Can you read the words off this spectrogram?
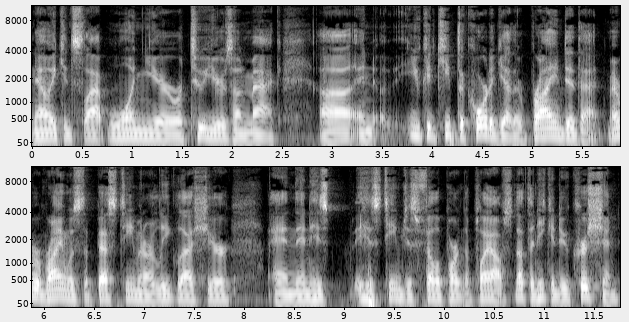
Now he can slap one year or two years on Mack. Uh, and you could keep the core together. Brian did that. Remember, Brian was the best team in our league last year, and then his his team just fell apart in the playoffs. Nothing he can do. Christian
